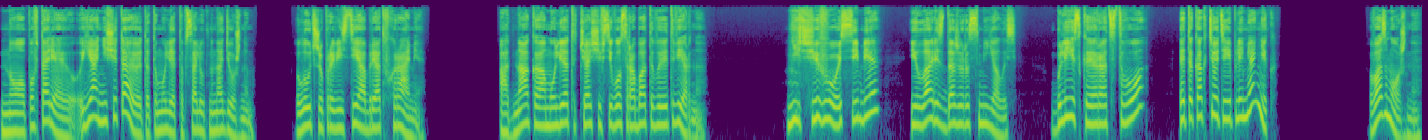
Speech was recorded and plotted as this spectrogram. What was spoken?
Но, повторяю, я не считаю этот амулет абсолютно надежным. Лучше провести обряд в храме. Однако амулет чаще всего срабатывает верно. «Ничего себе!» И Ларис даже рассмеялась. «Близкое родство? Это как тетя и племянник?» «Возможно.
